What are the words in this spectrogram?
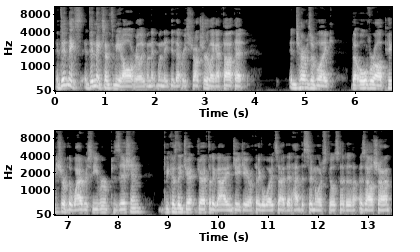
it didn't make it didn't make sense to me at all really when they when they did that restructure. Like I thought that in terms of like the overall picture of the wide receiver position, because they dra- drafted a guy in JJ Arcega-Whiteside that had the similar skill set as, Alshon,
